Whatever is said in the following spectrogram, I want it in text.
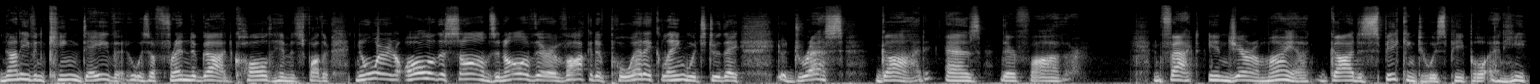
Not even King David, who was a friend of God, called him his father. Nowhere in all of the Psalms and all of their evocative poetic language do they address God as their father. In fact, in Jeremiah, God is speaking to his people and he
